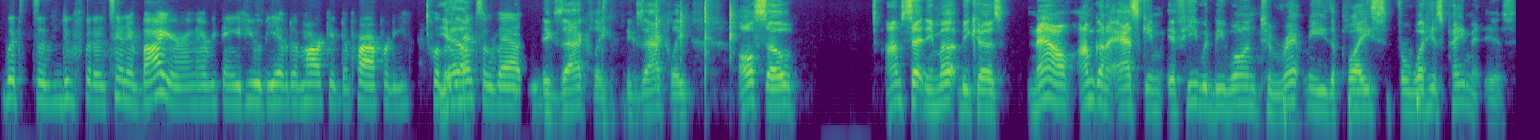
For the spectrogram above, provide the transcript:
what to do for the tenant buyer and everything if you would be able to market the property for the yeah, rental value. Exactly, exactly. Also, I'm setting him up because now I'm going to ask him if he would be willing to rent me the place for what his payment is.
